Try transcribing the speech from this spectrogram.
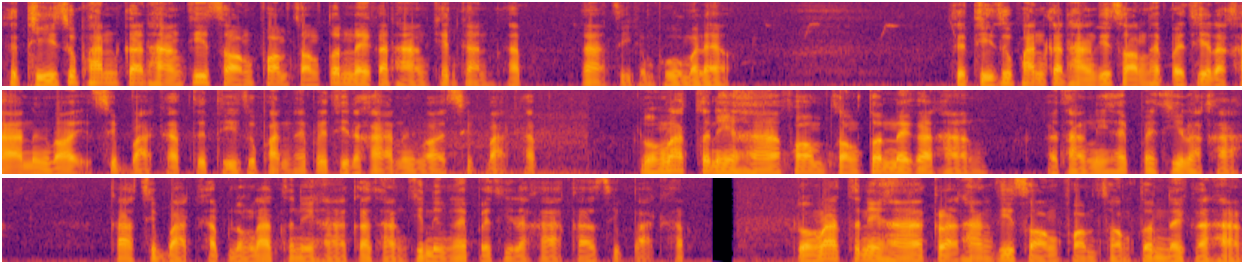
เศรษฐีสุพรรณกระถางที่2ฟอร์ม2ต้นในกระถางเช่นกันครับหน้าสีชมพูมาแล้วเศรษฐีสุพรรณกระถางที่ 2 ให้ไปที่ราคา 110 บาทครับเศรษฐีสุพรรณให้ไปที่ราคา 110 บาทครับหลวงราชเสน่หาฟอร์ม2ต้นในกระถาง ระถางนี้ให้ไปที่ราคา 90 บาทครับหลวงราชเสน่หากระถางที่ 1 ให้ไปที่ราคา 90 บาทครับหลวงราชเสน่หากระถางที่ 2 ฟอร์ม 2 ต้นในกระถาง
